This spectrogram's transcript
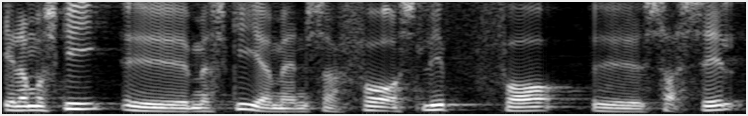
eller måske øh, maskerer man sig for at slippe for øh, sig selv,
